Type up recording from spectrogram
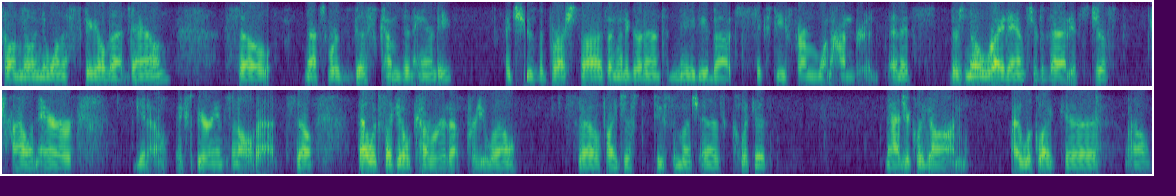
So I'm going to want to scale that down. So that's where this comes in handy. I choose the brush size. I'm going to go down to maybe about 60 from 100. And it's, there's no right answer to that. It's just trial and error you know, experience and all that. So that looks like it will cover it up pretty well. So if I just do so much as click it, magically gone. I look like, uh, well,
